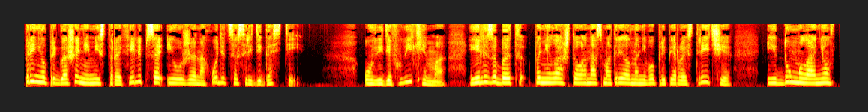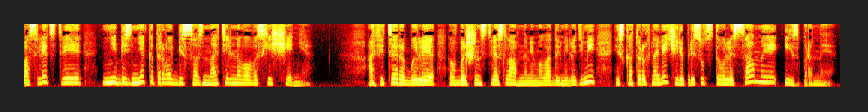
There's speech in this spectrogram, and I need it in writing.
принял приглашение мистера Филлипса и уже находится среди гостей. Увидев Уикхема, Елизабет поняла, что она смотрела на него при первой встрече и думала о нем впоследствии не без некоторого бессознательного восхищения. Офицеры были в большинстве славными молодыми людьми, из которых на вечере присутствовали самые избранные —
